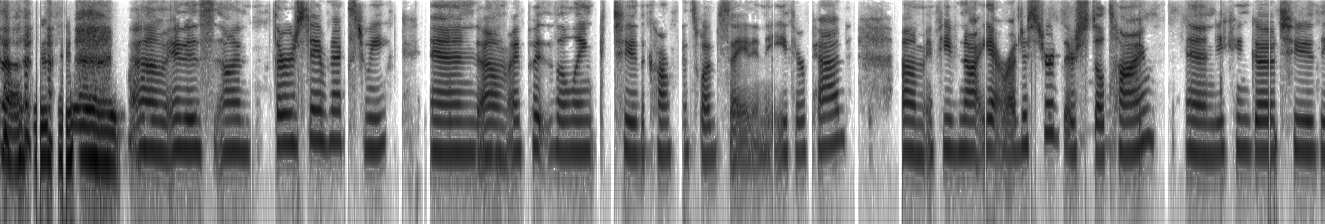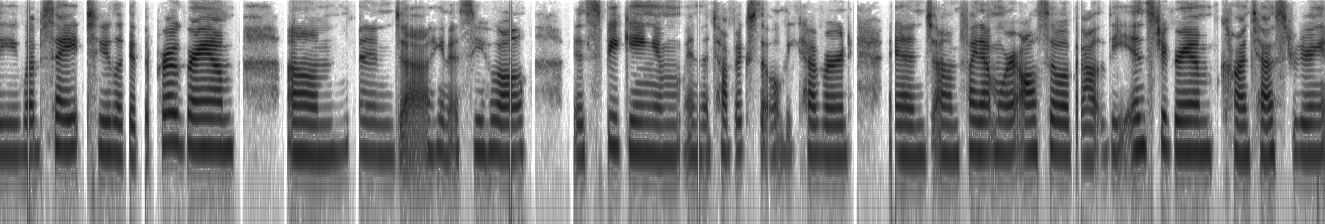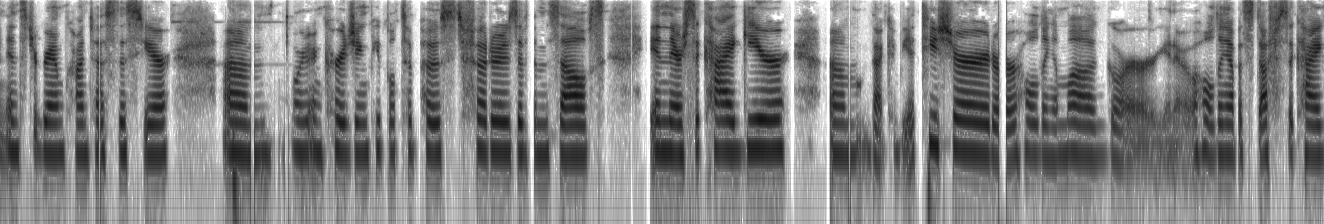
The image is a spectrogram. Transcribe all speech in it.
Yeah, it, um, it is on Thursday of next week, and um, I put the link to the conference website in the Etherpad. Um, if you've not yet registered, there's still time, and you can go to the website to look at the program um, and uh, you know see who all is speaking and, and the topics that will be covered and um, find out more also about the Instagram contest. We're doing an Instagram contest this year. Um, we're encouraging people to post photos of themselves in their Sakai gear. Um, that could be a t-shirt or holding a mug or, you know, holding up a stuffed Sakai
